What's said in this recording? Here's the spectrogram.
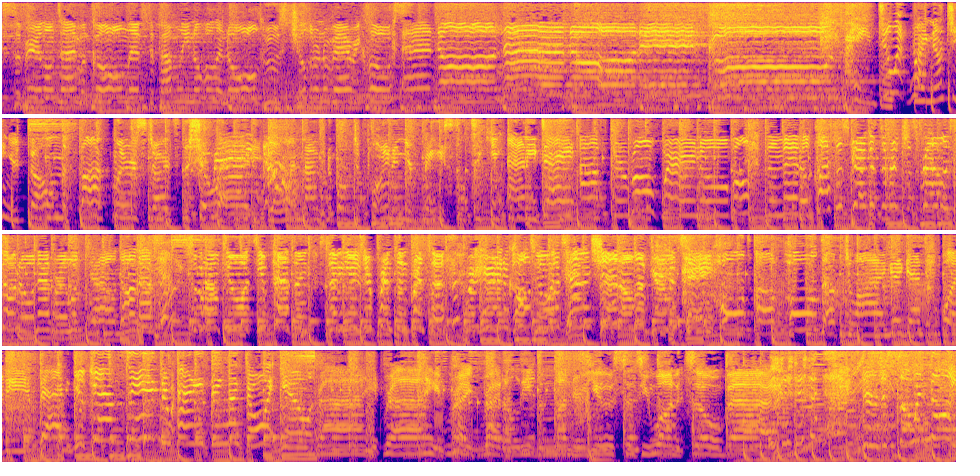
just a very long time ago lived a family noble and old whose children are very close. Right, I'll leave them under you since you want it so bad. You're just so annoying.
